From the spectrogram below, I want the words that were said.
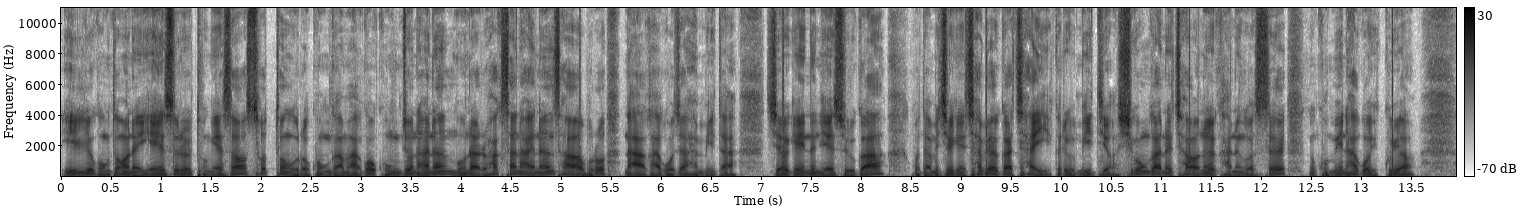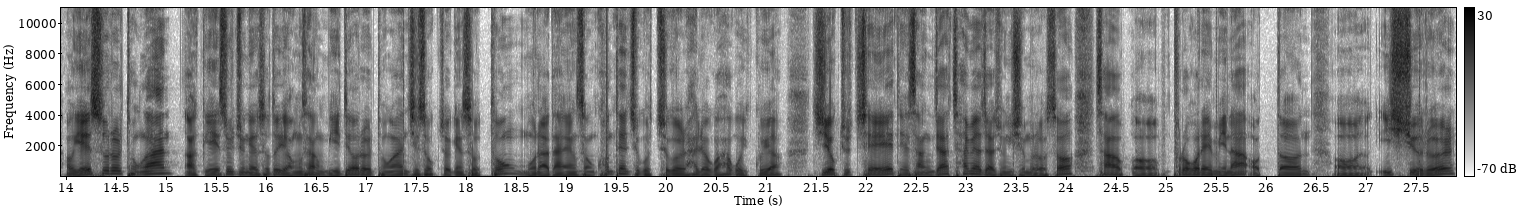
인류 공통언의 예술을 통해서 소통으로 공감하고 공존하는 문화를 확산하는 사업으로 나아가고자 합니다. 지역에 있는 예술과 그다음에 지역의 차별과 차이 그리고 미디어 시공간의 차원을 가는 것을 고민하고 있고요. 어, 예술을 통한 아, 그 예술 중에서도 영상 미디어를 통한 지속적인 소통, 문화 다양성 콘텐츠 구축을 하려고 하고 있고요. 지역 주체의 대상자 참여자 중심으로 서 사업 어, 프로그램이나 어떤 어, 이슈를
